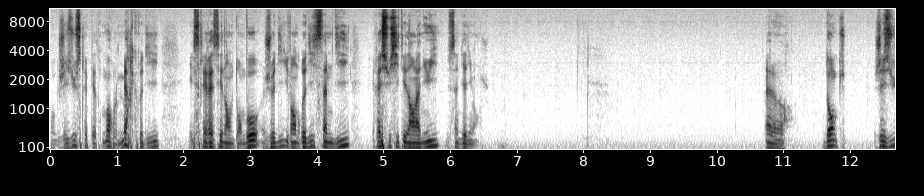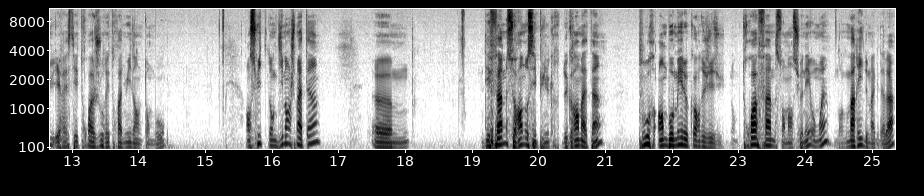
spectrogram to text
Donc Jésus serait peut-être mort le mercredi et serait resté dans le tombeau jeudi, vendredi, samedi, ressuscité dans la nuit du samedi à dimanche. Alors, donc Jésus est resté trois jours et trois nuits dans le tombeau. Ensuite, donc dimanche matin, euh, des femmes se rendent au sépulcre de grand matin pour embaumer le corps de Jésus. Donc trois femmes sont mentionnées au moins. Donc Marie de Magdala,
